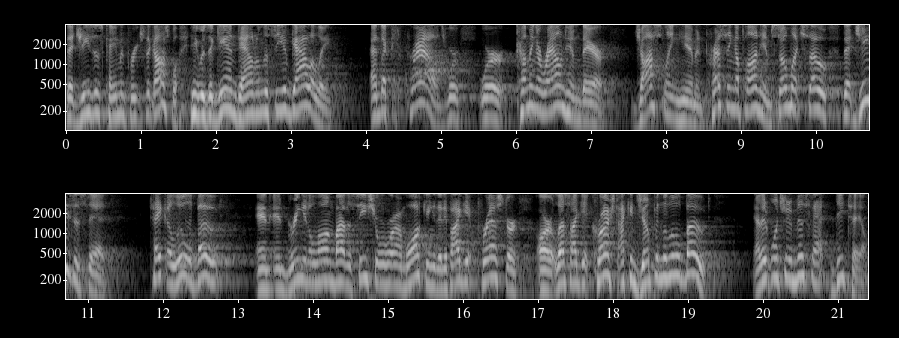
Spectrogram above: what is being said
that Jesus came and preached the gospel. He was again down on the Sea of Galilee. And the crowds were, were coming around him there, jostling him and pressing upon him, so much so that Jesus said, Take a little boat and, and bring it along by the seashore where I'm walking, that if I get pressed or, or less I get crushed, I can jump in the little boat. I didn't want you to miss that detail.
